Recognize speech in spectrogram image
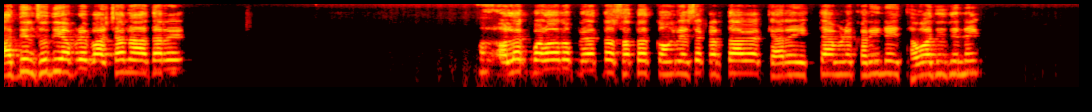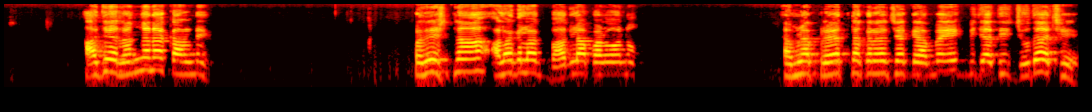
આજ દિન સુધી આપણે ભાષાના આધારે અલગ પાડવાનો પ્રયત્ન સતત કોંગ્રેસે કરતા આવ્યા, ક્યારેય એકતા એમણે કરી નહીં, થવા દીધી નહીં. આજે રંગના કારણે પ્રદેશના અલગ અલગ ભાગલા પાડવાનો એમણે પ્રયત્ન કર્યો છે કે અમે એકબીજાથી જુદા છીએ.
